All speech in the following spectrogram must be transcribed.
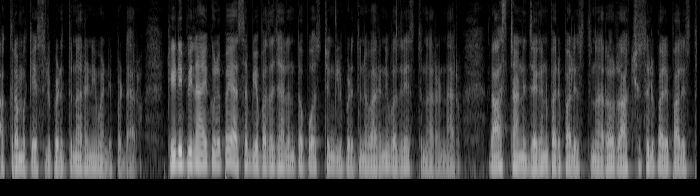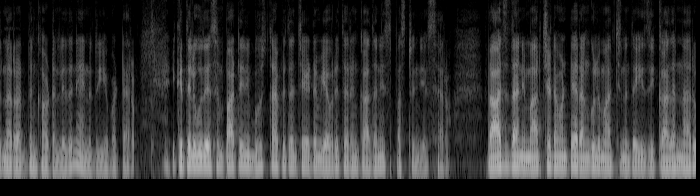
అక్రమ కేసులు పెడుతున్నారని మండిపడ్డారు. టీడీపీ నాయకులపై అసభ్య పదజాలంతో పోస్టింగ్లు పెడుతున్న వారిని వదిలేస్తున్నారన్నారు. రాష్ట్రాన్ని జగన్ పరిపాలిస్తున్నారో రాక్షసులు పరిపాలిస్తున్నారో అర్థం కావడం లేదని ఆయన దుయ్యబట్టారు. ఇక తెలుగుదేశం పార్టీని భూస్థాపితం చేయడం ఎవరితరం కాదని స్పష్టం చేశారు. రాజధాని మార్చడం అంటే రంగులు మార్చినంత ఈజీ కాదన్నారు.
